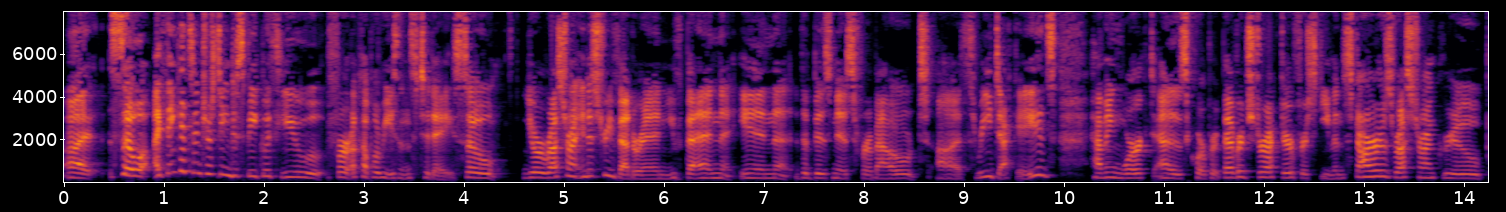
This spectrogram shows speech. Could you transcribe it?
Uh, so I think it's interesting to speak with you for a couple of reasons today. So you're a restaurant industry veteran. You've been in the business for about uh, three decades, having worked as corporate beverage director for Stephen Starr's restaurant group,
